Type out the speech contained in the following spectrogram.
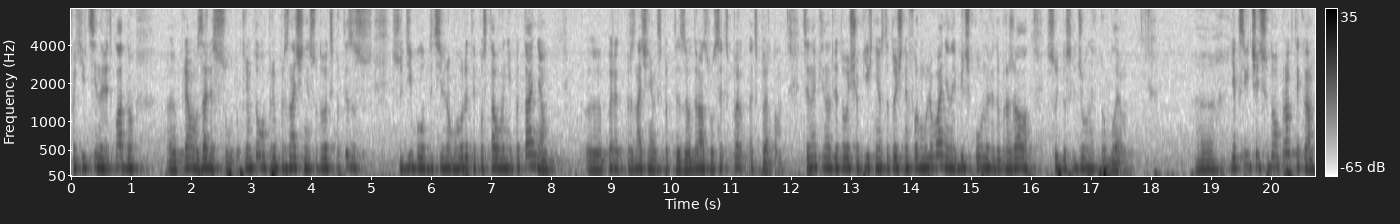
фахівці невідкладно прямо в залі суду. Крім того, при призначенні судової експертизи судді було б доцільно обговорити поставлені питання перед призначенням експертизи одразу з експер- експертом. Це необхідно для того, щоб їхнє остаточне формулювання найбільш повно відображало суть досліджуваних проблем. Е, Як свідчить судова практика,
